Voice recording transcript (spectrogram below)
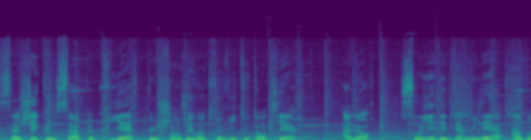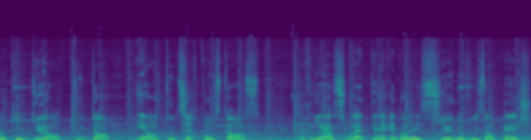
Sachez qu'une simple prière peut changer votre vie tout entière. Alors, soyez déterminés à invoquer Dieu en tout temps et en toutes circonstances. Rien sur la terre et dans les cieux ne vous empêche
